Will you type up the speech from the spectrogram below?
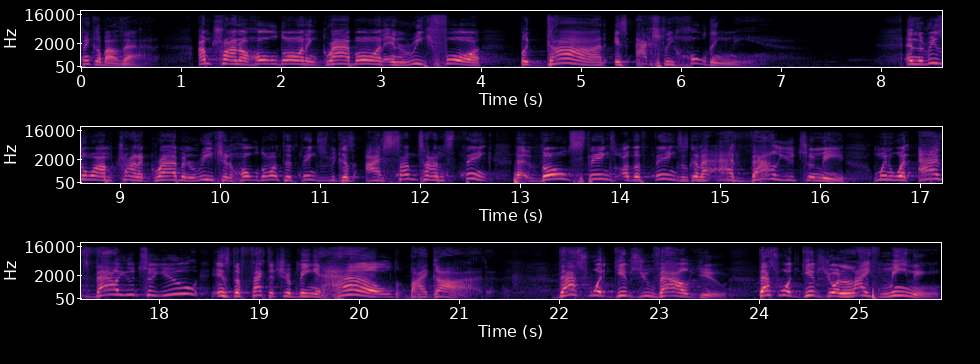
Think about that. I'm trying to hold on and grab on and reach for, but God is actually holding me. And the reason why I'm trying to grab and reach and hold on to things is because I sometimes think that those things are the things that's going to add value to me. When what adds value to you is the fact that you're being held by God. That's what gives you value. That's what gives your life meaning.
